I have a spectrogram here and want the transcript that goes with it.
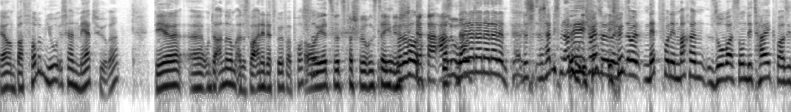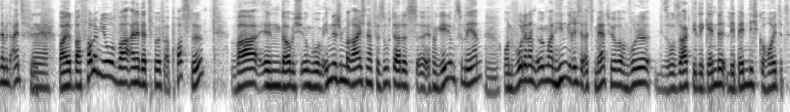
Ja, und Bartholomew ist ja ein Märtyrer, der äh, unter anderem, also es war einer der zwölf Apostel. Oh, jetzt wird's verschwörungstechnisch. Auf, das, nein, nein, nein, nein, nein, nein. Das, das hat nichts mit Aluhut. Nee, ich ich finde es aber nett von den Machern, sowas, so ein Detail quasi damit einzufügen. Ja, ja. Weil Bartholomew war einer der zwölf Apostel, war in, glaube ich, irgendwo im indischen Bereich und hat versucht, da das äh, Evangelium zu lehren Mhm. und wurde dann irgendwann hingerichtet als Märtyrer und wurde, so sagt die Legende, lebendig gehäutet.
